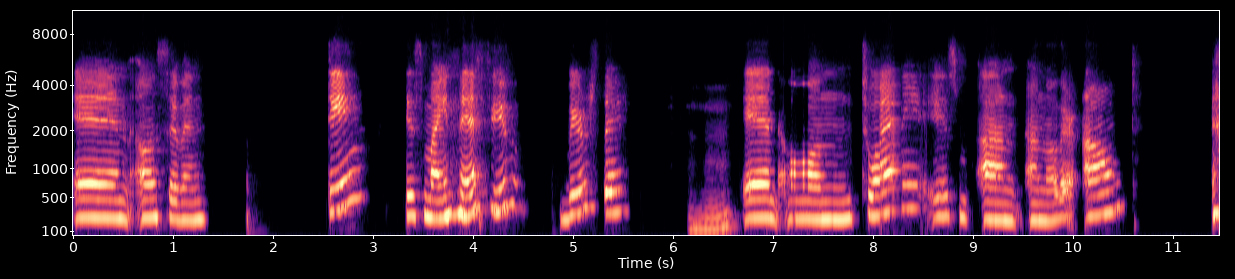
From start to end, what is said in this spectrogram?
And on 17 is my nephew birthday. Mm-hmm. And on 20 is an, another aunt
